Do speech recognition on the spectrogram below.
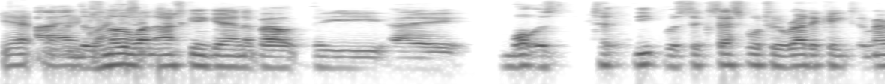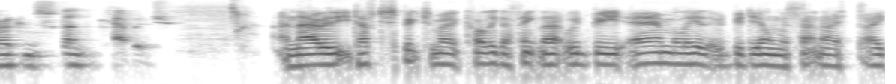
Yeah. And there's another one asking again about the uh, what was technique was successful to eradicate American skunk cabbage. And now you'd have to speak to my colleague. I think that would be Emily that would be dealing with that. And I, I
